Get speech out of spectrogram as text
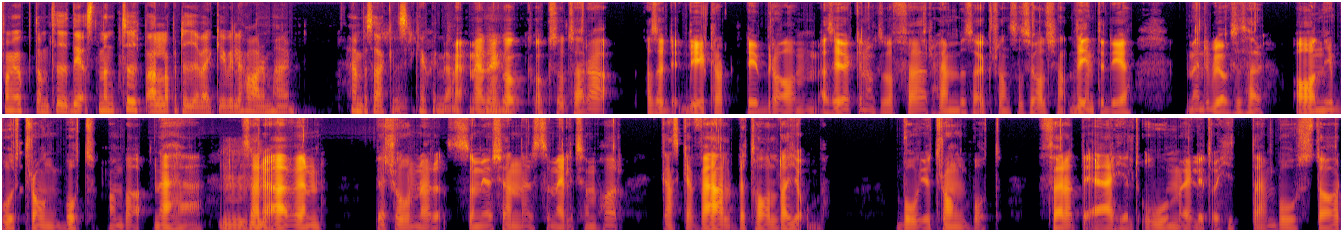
fånga upp dem tidigast. Men typ alla partier verkar ju vilja ha de här hembesöken, så det kanske är bra. Men, men jag tänker ock- också att så här, alltså det, det är klart det är bra, alltså jag kan också vara för hembesök från socialtjänst, det är inte det. Men det blir också så här, ja ah, ni bor trångbott, man bara nähä. Så är det Mhm. även personer som jag känner som är liksom har ganska välbetalda jobb bor ju trångbott för att det är helt omöjligt att hitta en bostad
